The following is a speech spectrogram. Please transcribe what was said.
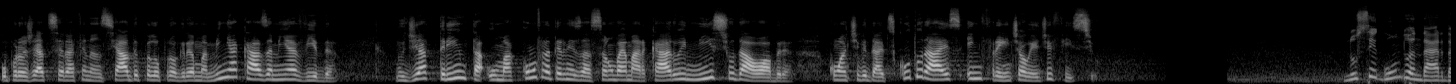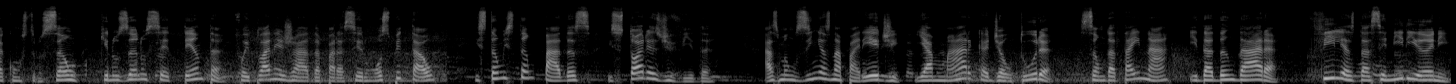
O projeto será financiado pelo programa Minha Casa Minha Vida. No dia 30, uma confraternização vai marcar o início da obra, com atividades culturais em frente ao edifício. No segundo andar da construção, que nos anos 70 foi planejada para ser um hospital, estão estampadas histórias de vida. As mãozinhas na parede e a marca de altura são da Tainá e da Dandara, filhas da Seniriane,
